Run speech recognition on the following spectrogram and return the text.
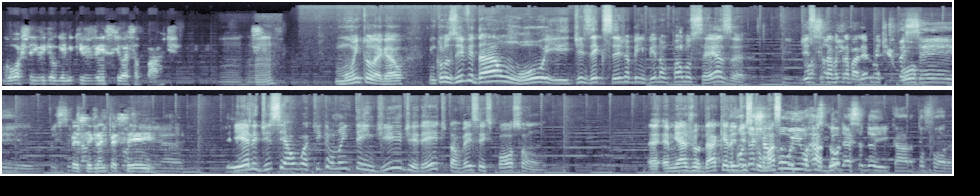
gosta de videogame que vivenciou essa parte. Uhum. Muito legal. Inclusive, dar um oi e dizer que seja bem-vindo ao Paulo César. Que disse Nossa, que estava trabalhando, mas chegou. PC, PC, PC grande PC. é. E ele disse algo aqui que eu não entendi direito. Talvez vocês possam é, é me ajudar. Que ele disse que o máximo. Eu vou deixar dessa daí, cara. Tô fora.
